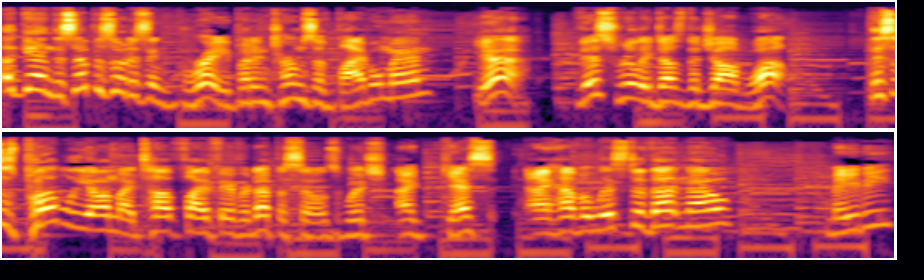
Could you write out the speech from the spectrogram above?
Again, this episode isn't great, but in terms of Bibleman, yeah, this really does the job well. This is probably on my top 5 favorite episodes, which I guess I have a list of that now? Maybe?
